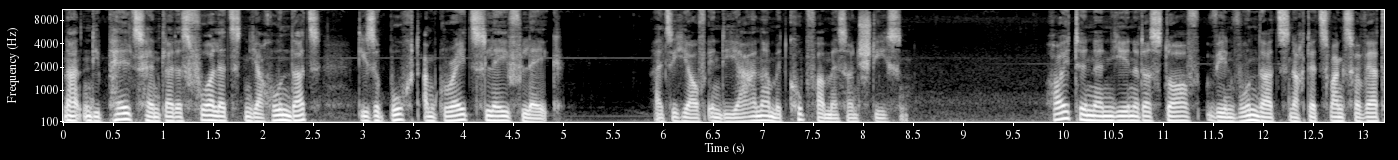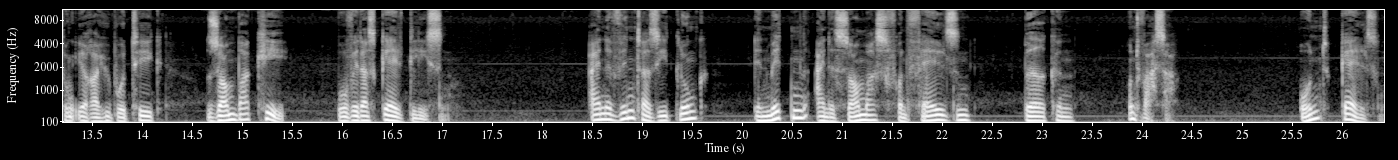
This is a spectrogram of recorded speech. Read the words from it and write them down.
nannten die Pelzhändler des vorletzten Jahrhunderts diese Bucht am Great Slave Lake, als sie hier auf Indianer mit Kupfermessern stießen. Heute nennen jene das Dorf, wen wundert's, nach der Zwangsverwertung ihrer Hypothek, Sombaké, wo wir das Geld ließen. Eine Wintersiedlung inmitten eines Sommers von Felsen, Birken und Wasser. Und Gelsen.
